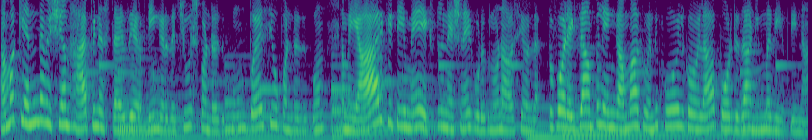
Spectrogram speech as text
நமக்கு எந்த விஷயம் ஹாப்பினஸ் தருது அப்படிங்கிறத சூஸ் பண்ணுறதுக்கும் பர்சியூ பண்ணுறதுக்கும் நம்ம யாருக்கிட்டேயுமே எக்ஸ்ப்ளனேஷனே கொடுக்கணும்னு அவசியம் இல்லை. இப்போ ஃபார் எக்ஸாம்பிள் எங்கள் அம்மாவுக்கு வந்து கோவில் கோவிலாக போகிறது தான் நிம்மதி அப்படின்னா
